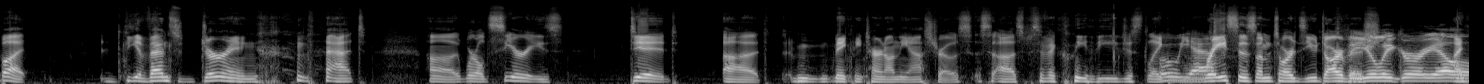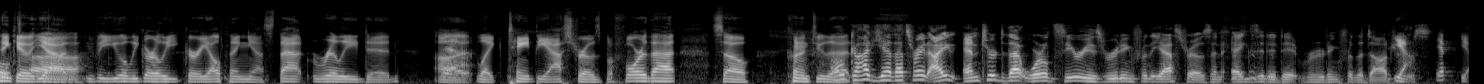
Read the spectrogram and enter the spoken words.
but the events during that uh, World Series did uh, make me turn on the Astros, uh, specifically the just like Oh, yeah. racism towards you, The Darvish. Yuli Gurriel. I think, it, yeah, uh, the Yuli Gurley Gurriel thing, yes, that really did uh, Yeah. like taint the Astros before that. So couldn't do that. Oh God, yeah, that's right. I entered that World Series rooting for the Astros and exited it rooting for the Dodgers. Yeah. Yep. Yeah.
